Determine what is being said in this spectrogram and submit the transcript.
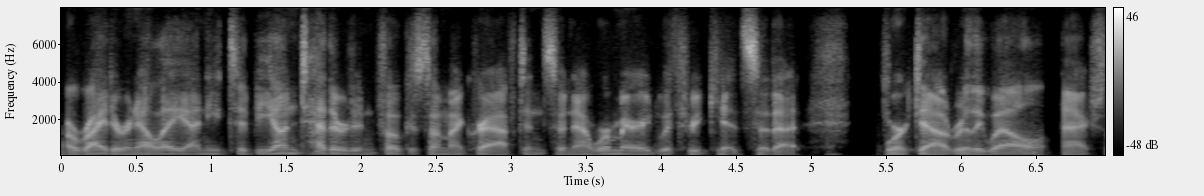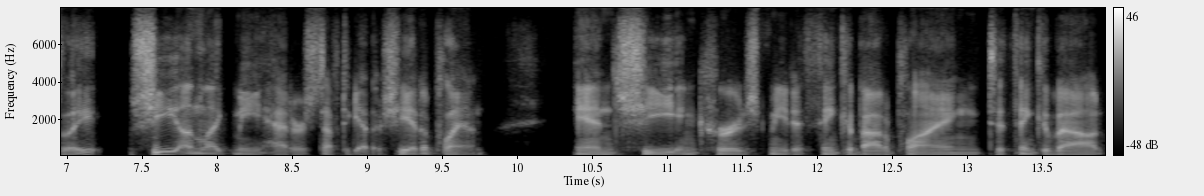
a writer in LA. I need to be untethered and focused on my craft." And so now we're married with three kids. So that worked out really well, actually. She, unlike me, had her stuff together. She had a plan. And she encouraged me to think about applying, to think about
